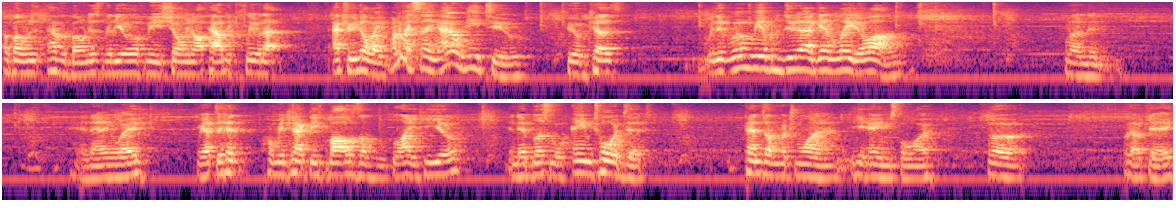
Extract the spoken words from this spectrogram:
a bonus, have a bonus video of me showing off how to clear that. Actually, no wait, what am I saying? I don't need to, because we'll be able to do that again later on. And, and anyway, we have to hit homing attack these balls of light here, and Iblis will aim towards it. Depends on which one he aims for. Uh, okay.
